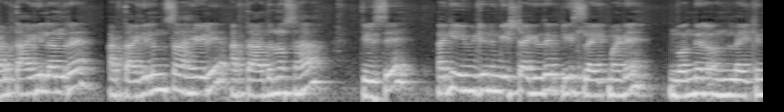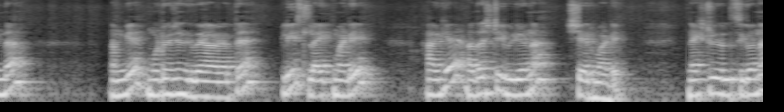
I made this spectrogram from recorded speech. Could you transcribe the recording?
ಅರ್ಥ ಆಗಿಲ್ಲ ಅಂದ್ರೆ ಅರ್ಥ ಆಗಿಲ್ಲ ಸಹ ಹೇಳಿ, ಅರ್ಥ ಆದ್ರೂ ಸಹ ತಿಳಿಸಿ. ಹಾಗೆ ಈ ವಿಡಿಯೋ ನಿಮ್ಗೆ ಇಷ್ಟ ಆಗಿದ್ರೆ ಪ್ಲೀಸ್ ಲೈಕ್ ಮಾಡಿ. ಒಂದೇ ಒಂದು ಲೈಕಿಂದ ನಮಗೆ ಮೋಟಿವೇಶನ್ ಸಿಗಬೇಕಾಗತ್ತೆ ಪ್ಲೀಸ್ ಲೈಕ್ ಮಾಡಿ. ಹಾಗೆ ಆದಷ್ಟು ಈ ವಿಡಿಯೋನ ಶೇರ್ ಮಾಡಿ. ನೆಕ್ಸ್ಟ್ ವಿಡಿಯೋ ಸಿಗೋಣ.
